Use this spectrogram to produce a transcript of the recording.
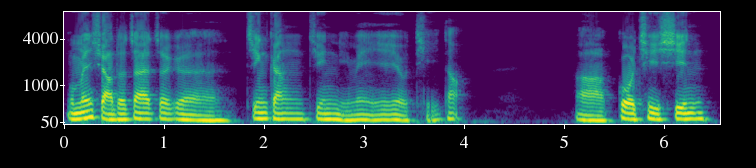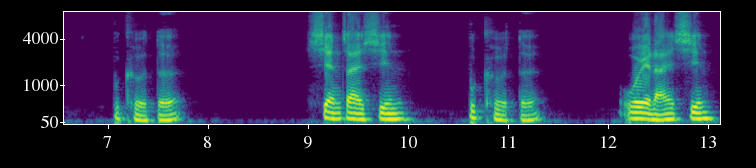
我们晓得，在这个《金刚经》里面也有提到，啊，过去心不可得，现在心不可得，未来心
